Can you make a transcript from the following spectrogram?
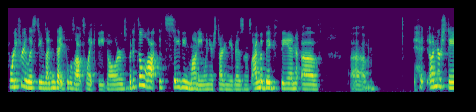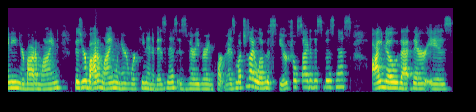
40 free listings, I think that equals out to like $8, but it's a lot. It's saving money when you're starting your business. I'm a big fan of um, understanding your bottom line because your bottom line when you're working in a business is very, very important. As much as I love the spiritual side of this business, I know that there is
